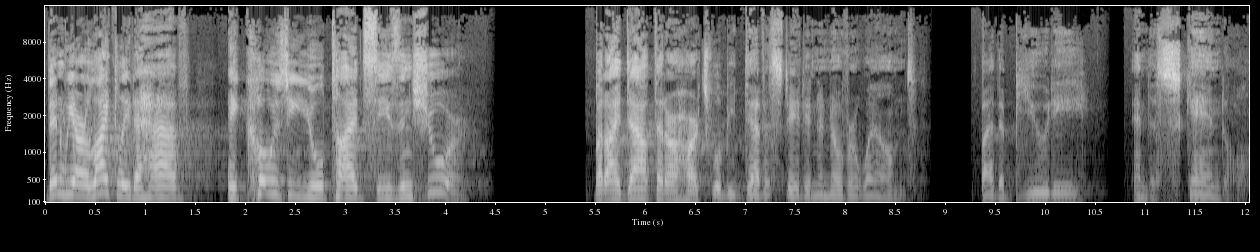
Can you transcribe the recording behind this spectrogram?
then we are likely to have a cozy Yuletide season, sure. But I doubt that our hearts will be devastated and overwhelmed by the beauty and the scandal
